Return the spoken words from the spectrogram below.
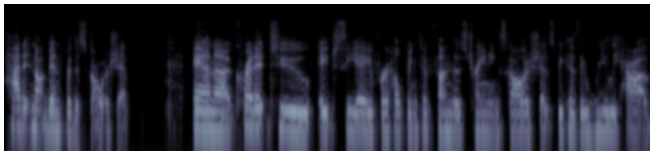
had it not been for the scholarship. And uh, credit to hca for helping to fund those training scholarships because they really have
